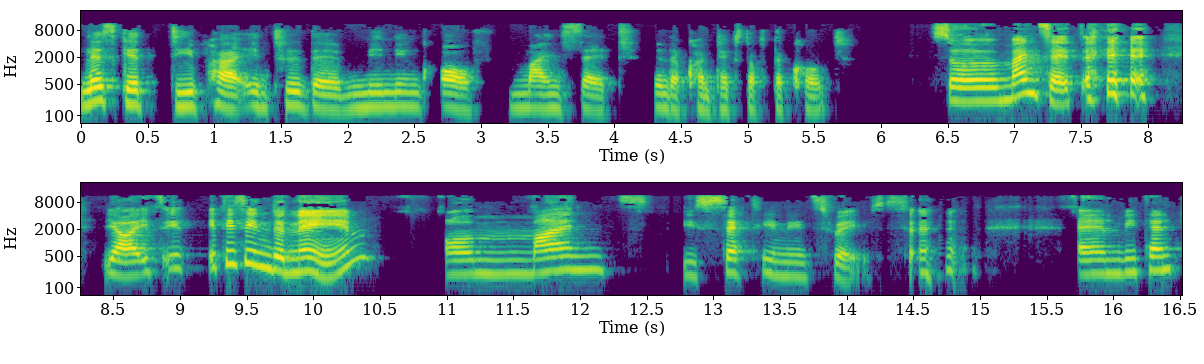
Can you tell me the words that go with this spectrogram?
Let's get deeper into the meaning of mindset in the context of the quote. So mindset, yeah, it's, it, it is in the name. Our mind is set in its ways. and we tend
